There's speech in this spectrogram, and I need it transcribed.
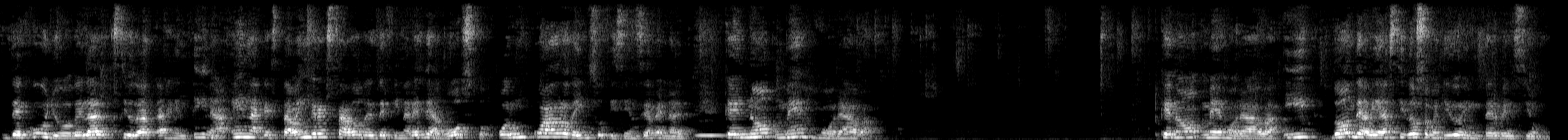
de Cuyo, de la ciudad argentina, en la que estaba ingresado desde finales de agosto por un cuadro de insuficiencia renal que no mejoraba que no mejoraba y donde había sido sometido a intervención.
